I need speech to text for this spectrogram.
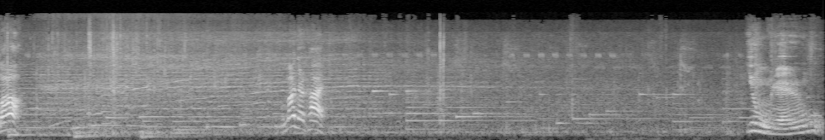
妈，你慢点开。用人物，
